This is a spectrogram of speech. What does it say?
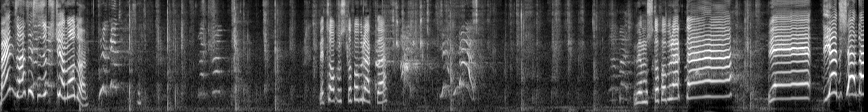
Ben zaten sizi tutuyorum oğlum. Bırak at. Bırak at. Ve top Mustafa bıraktı. Ve Mustafa bıraktı. Ve ya dışarıda.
